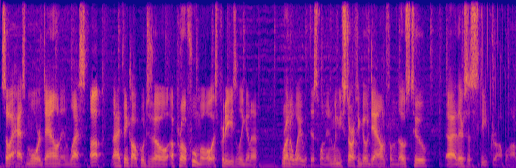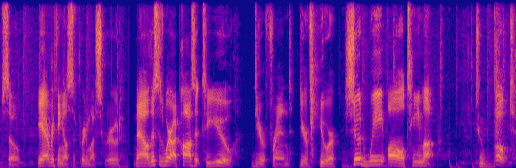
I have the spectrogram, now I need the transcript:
So it has more down and less up. I think Acqua di Gio Profumo is pretty easily gonna run away with this one. And when you start to go down from those two, uh, there's a steep drop off. So yeah, everything else is pretty much screwed. Now, this is where I posit to you dear friend, dear viewer, should we all team up to vote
